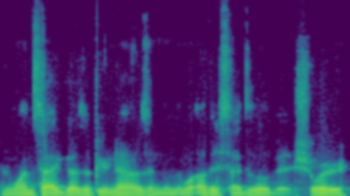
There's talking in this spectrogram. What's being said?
and one side goes up your nose, and the other side's a little bit shorter.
